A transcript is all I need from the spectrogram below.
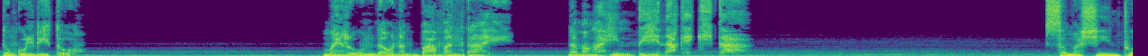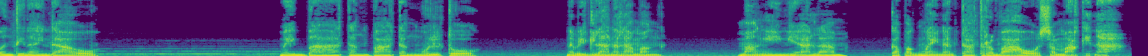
tungkol dito. Mayroon daw nagbabantay na mga hindi nakikita. Sa Machine 29 daw, may batang-batang multo na bigla na lamang mangingialam kapag may nagtatrabaho sa makina.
